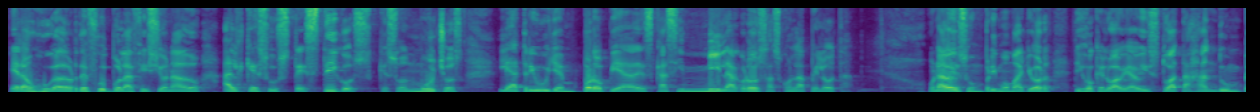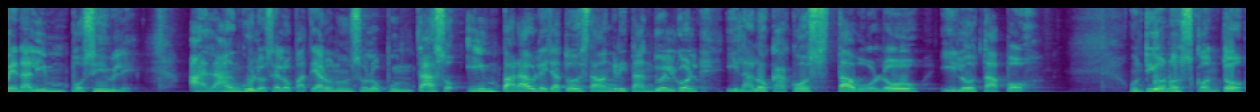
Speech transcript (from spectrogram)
era un jugador de fútbol aficionado al que sus testigos, que son muchos, le atribuyen propiedades casi milagrosas con la pelota. Una vez un primo mayor dijo que lo había visto atajando un penal imposible. Al ángulo se lo patearon un solo puntazo, imparable, ya todos estaban gritando el gol y la loca Costa voló y lo tapó. Un tío nos contó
